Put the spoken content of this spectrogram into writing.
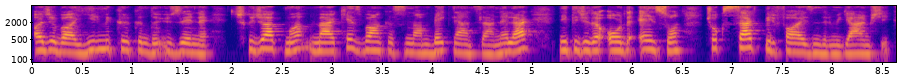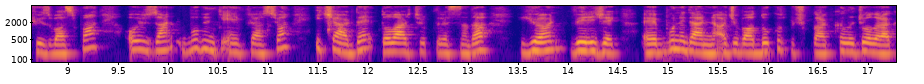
Acaba 20-40'ın da üzerine çıkacak mı? Merkez Bankası'ndan beklentiler neler? Neticede orada en son çok sert bir faiz indirimi gelmişti 200 bas puan. O yüzden bugünkü enflasyon içeride dolar Türk lirasına da yön verecek. E, bu nedenle acaba 9.5'lar kalıcı olarak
